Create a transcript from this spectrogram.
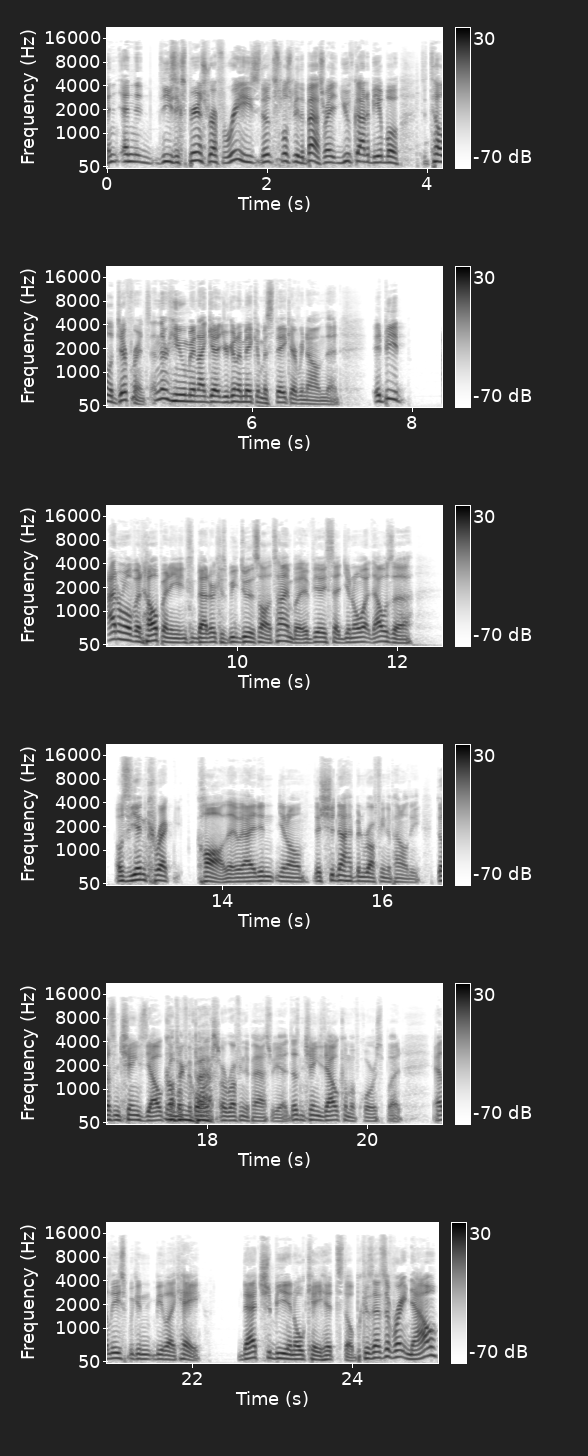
And and these experienced referees, they're supposed to be the best, right? You've got to be able to tell the difference. And they're human. I get it. you're going to make a mistake every now and then. It'd be I don't know if it'd help any better because we do this all the time. But if they said, you know what, that was a that was the incorrect call. I didn't, you know, this should not have been roughing the penalty. Doesn't change the outcome, Roughing of the course, passer. or roughing the passer. Yeah, it doesn't change the outcome, of course, but at least we can be like, hey, that should be an okay hit still. Because as of right now,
